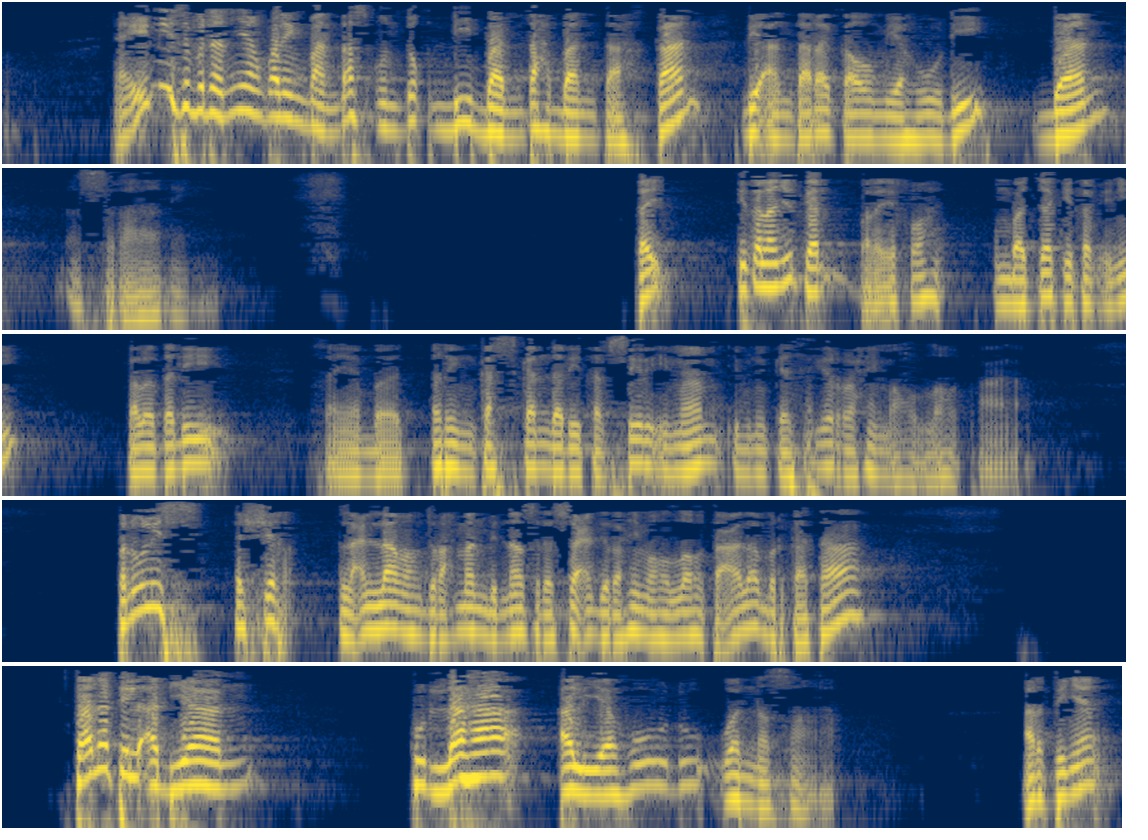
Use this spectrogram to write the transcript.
Nah ini sebenarnya yang paling pantas untuk dibantah-bantahkan di antara kaum Yahudi dan Nasrani. Baik, kita lanjutkan para ikhwah membaca kitab ini. Kalau tadi Saya ringkaskan dari tafsir Imam Ibnu Katsir rahimahullah taala. Penulis Syekh Al-Allamah Abdurrahman bin Nasir As-Sa'di rahimahullah taala berkata, "Tanatil adyan kullaha al-yahudu wan nasara." Artinya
